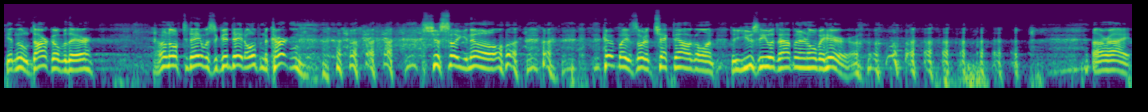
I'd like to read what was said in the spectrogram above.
Getting a little dark over there. I don't know if today was a good day to open the curtain. Just so you know. Everybody's sort of checked out going, Do you see what's happening over here? All right.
